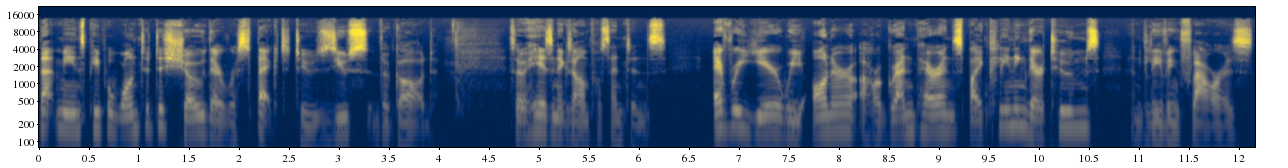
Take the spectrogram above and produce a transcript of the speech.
That means people wanted to show their respect to Zeus the god. So here's an example sentence Every year we honor our grandparents by cleaning their tombs and leaving flowers.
